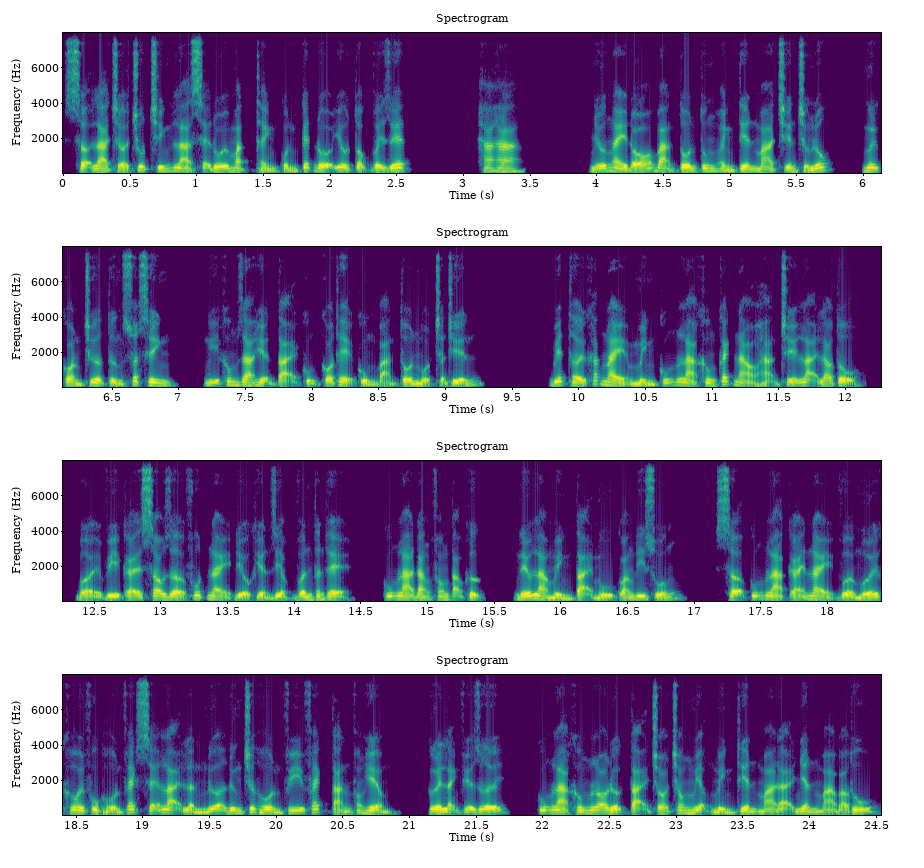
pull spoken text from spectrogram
sợ là chờ chút chính là sẽ đối mặt thành quần kết đội yêu tộc vây giết ha ha. Nhớ ngày đó bản tôn tung hoành tiên ma chiến trường lúc, ngươi còn chưa từng xuất sinh, nghĩ không ra hiện tại cũng có thể cùng bản tôn một trận chiến. Biết thời khắc này mình cũng là không cách nào hạn chế lại lao tổ, bởi vì cái sau giờ phút này điều khiển diệp vân thân thể, cũng là đăng phong tạo cực, nếu là mình tại mù quáng đi xuống, sợ cũng là cái này vừa mới khôi phục hồn phách sẽ lại lần nữa đứng trước hồn phi phách tán phong hiểm, cười lạnh phía dưới, cũng là không lo được tại cho trong miệng mình thiên ma đại nhân mà báo thủ,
